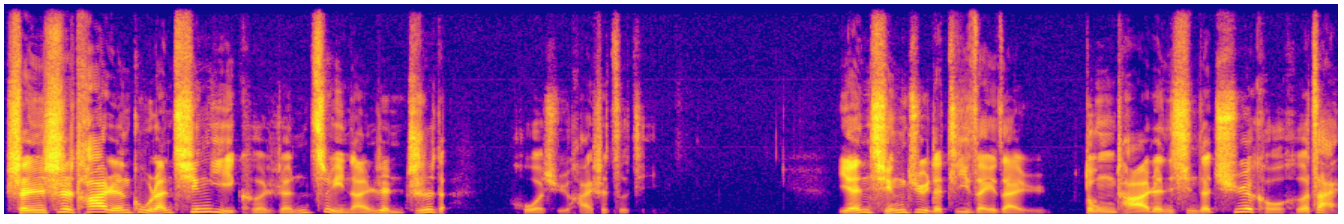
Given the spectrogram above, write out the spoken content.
审视他人固然轻易，可人最难认知的，或许还是自己。言情剧的鸡贼在于洞察人心的缺口何在，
